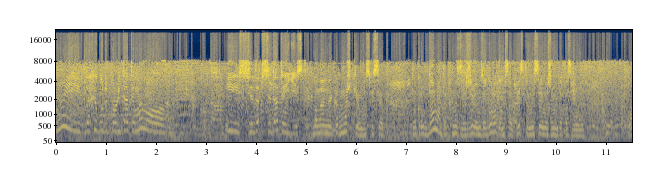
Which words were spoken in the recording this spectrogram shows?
Ну і птахи будуть пролітати мимо і сіда- сідати і їсти. Банальные кормушки у нас висят вокруг дома, так мы за- живем за городом, соответственно, мы себе можем это позволить. А,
